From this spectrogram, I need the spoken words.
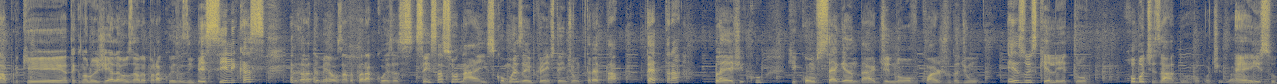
Lá, porque a tecnologia ela é usada para coisas imbecílicas, mas ela também é usada para coisas sensacionais, como o exemplo que a gente tem de um treta, tetraplégico que consegue andar de novo com a ajuda de um exoesqueleto robotizado. Robotizado. É isso?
